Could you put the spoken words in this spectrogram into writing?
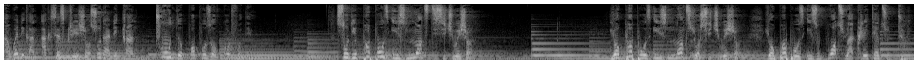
and where they can access creation so that they can do the purpose of God for them. So the purpose is not the situation. Your purpose is not your situation. Your purpose is what you are created to do.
